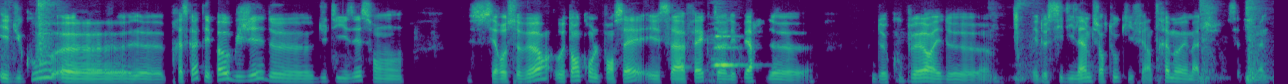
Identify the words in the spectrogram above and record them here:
Et du coup, euh, Prescott n'est pas obligé d'utiliser ses receveurs autant qu'on le pensait, et ça affecte les pertes de, de Cooper et de, et de CD Lamb surtout, qui fait un très mauvais match cette semaine.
